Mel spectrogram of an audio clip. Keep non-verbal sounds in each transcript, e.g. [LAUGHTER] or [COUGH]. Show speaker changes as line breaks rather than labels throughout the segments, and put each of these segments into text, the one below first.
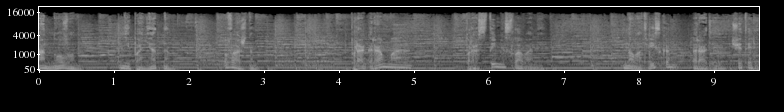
О новом, непонятном, важном. Программа «Простыми словами». На Латвийском радио 4.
